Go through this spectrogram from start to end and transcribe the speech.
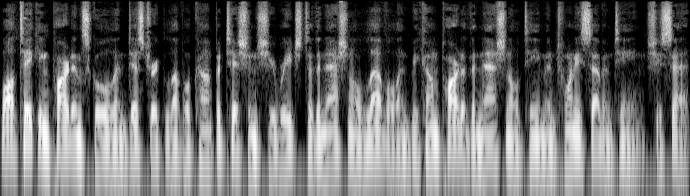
While taking part in school and district level competitions, she reached to the national level and become part of the national team in 2017, she said.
